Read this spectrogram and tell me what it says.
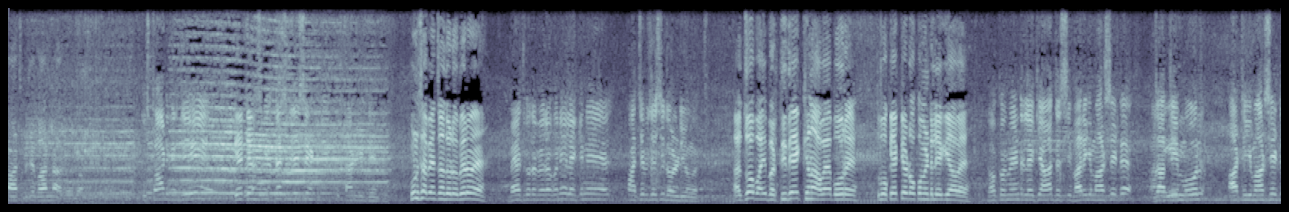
पाँच बजे बाहर ना आ गए स्टार्ट कर दिए। दस बजे से स्टार्ट कर दिए। कौन सा बेंच में दौड़ो? बेरो है। मैच को तो मेरा को नहीं लेकिन पाँच बजे से दौड़ ली हूँ मैं। जो भाई भर्ती देख खिना हुआ है बोर तो वो के के डॉक्यूमेंट लेके आवा? है डॉक्यूमेंट लेके आ दसवीं बारह की मार्कशीट है जाति मूल आठवीं की मार्कशीट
